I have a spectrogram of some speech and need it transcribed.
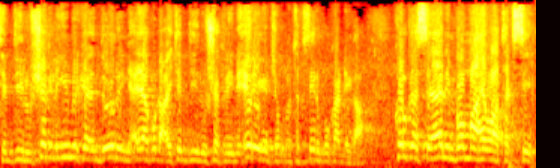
Tabdiilu shakligii markaan doonayna ayaa ku dhacay. Tabdiilu shaklina ereyga jamcu tagsiir buu ka dhigaa. Kolka saalinba maaha waa tagsiir.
